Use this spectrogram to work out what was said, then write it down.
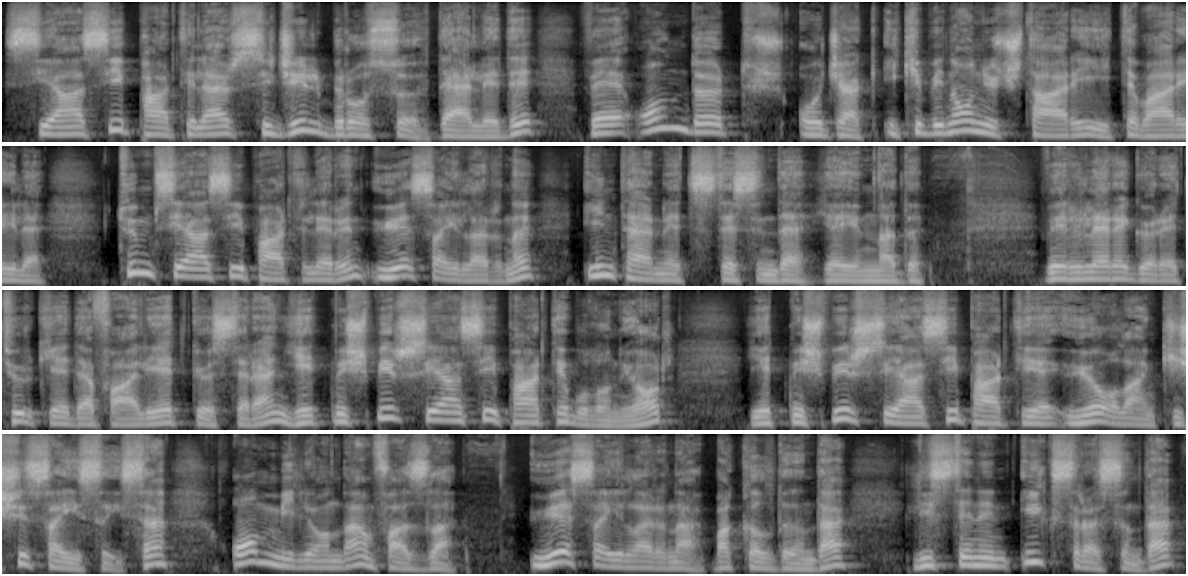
Siyasi Partiler Sicil Bürosu derledi ve 14 Ocak 2013 tarihi itibariyle tüm siyasi partilerin üye sayılarını internet sitesinde yayınladı. Verilere göre Türkiye'de faaliyet gösteren 71 siyasi parti bulunuyor. 71 siyasi partiye üye olan kişi sayısı ise 10 milyondan fazla. Üye sayılarına bakıldığında listenin ilk sırasında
